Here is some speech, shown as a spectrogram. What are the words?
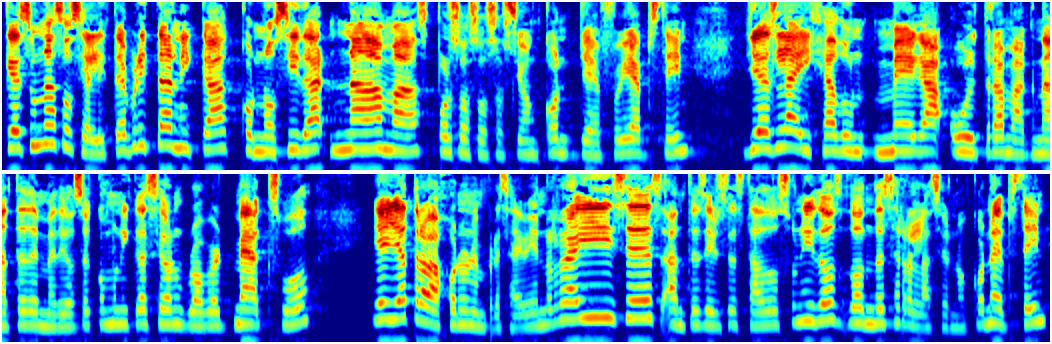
que es una socialite británica conocida nada más por su asociación con Jeffrey Epstein y es la hija de un mega ultra magnate de medios de comunicación, Robert Maxwell, y ella trabajó en una empresa de bienes raíces antes de irse a Estados Unidos, donde se relacionó con Epstein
